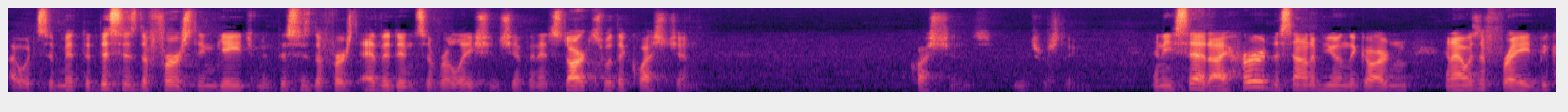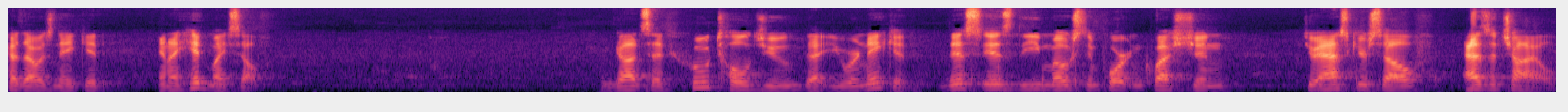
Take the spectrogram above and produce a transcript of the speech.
I would submit that this is the first engagement. This is the first evidence of relationship, and it starts with a question. Questions. Interesting. And he said, I heard the sound of you in the garden, and I was afraid because I was naked, and I hid myself. And God said, Who told you that you were naked? This is the most important question to ask yourself as a child.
